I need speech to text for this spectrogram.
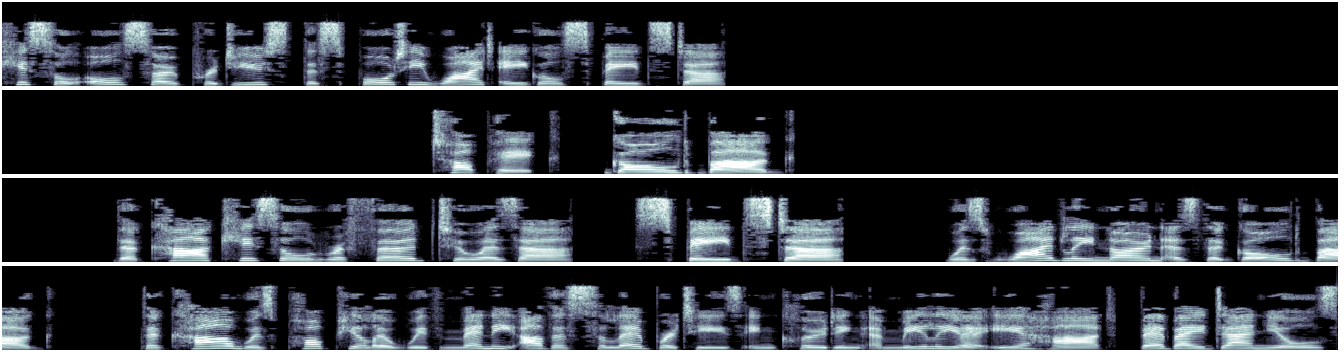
Kissel also produced the sporty White Eagle Speedster. Topic: Gold Bug. The car Kissel referred to as a speedster was widely known as the Gold Bug. The car was popular with many other celebrities including Amelia Earhart, Bebe Daniels,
